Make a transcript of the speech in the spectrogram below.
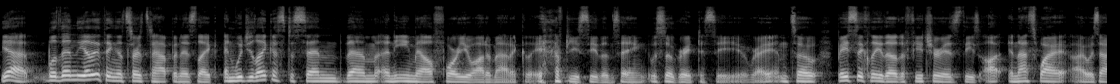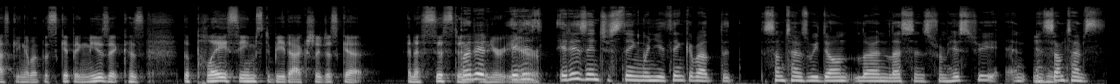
Yeah. Well, then the other thing that starts to happen is like, and would you like us to send them an email for you automatically after you see them saying it was so great to see you, right? And so basically, though, the future is these, and that's why I was asking about the skipping music because the play seems to be to actually just get an assistant but it, in your ear. is it is interesting when you think about the sometimes we don't learn lessons from history and, and Mhm. sometimes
